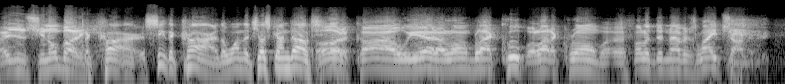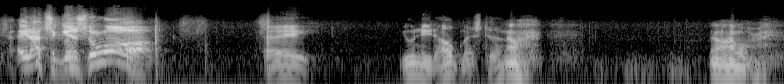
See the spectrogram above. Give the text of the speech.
I didn't see nobody. The car. See the car, the one that just gunned out. Oh, the car. we had, a long black coupe, a lot of chrome. A fella didn't have his lights on. Hey, that's against the law. Hey, you need help, mister. No. No, I'm all right.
